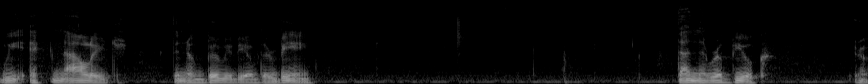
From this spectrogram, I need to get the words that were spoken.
We acknowledge the nobility of their being. Than the rebuke. You know.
